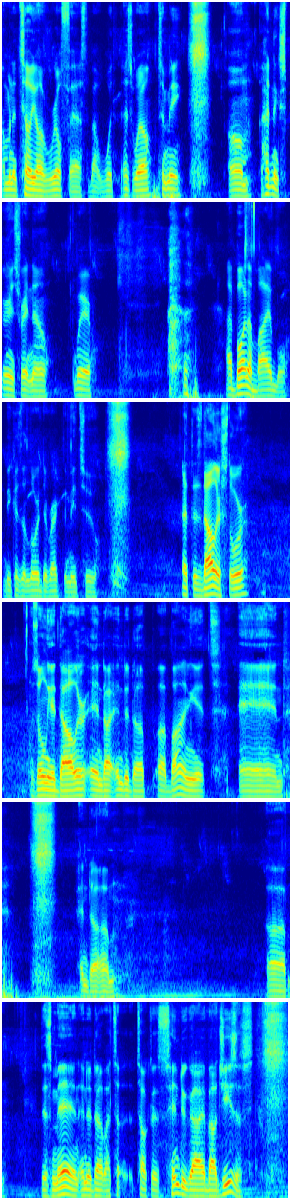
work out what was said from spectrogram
I'm gonna tell y'all real fast about what as well to me. Um, I had an experience right now where I bought a Bible because the Lord directed me to at this dollar store. It was only a dollar, and I ended up uh, buying it, and and um, um, this man ended up. I talked to this Hindu guy about Jesus,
